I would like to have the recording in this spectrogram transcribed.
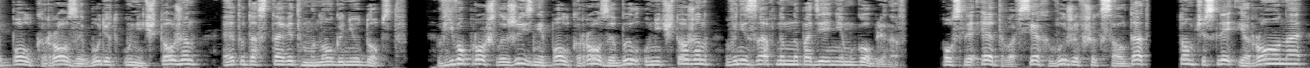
полк Розы будет уничтожен, это доставит много неудобств. В его прошлой жизни полк Розы был уничтожен внезапным нападением гоблинов, После этого всех выживших солдат, в том числе и Рона,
